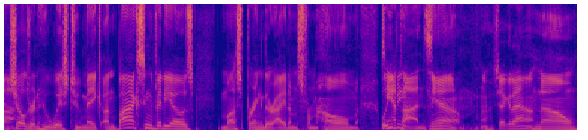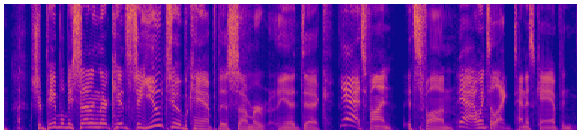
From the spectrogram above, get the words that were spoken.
And children who wish to make unboxing videos must bring their items from home. Will you be- Tampons. yeah. Oh, check it out. No. Should people be sending their kids to YouTube camp this summer? Yeah, Dick. Yeah, it's fun. It's fun. Yeah, I went to like tennis camp and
